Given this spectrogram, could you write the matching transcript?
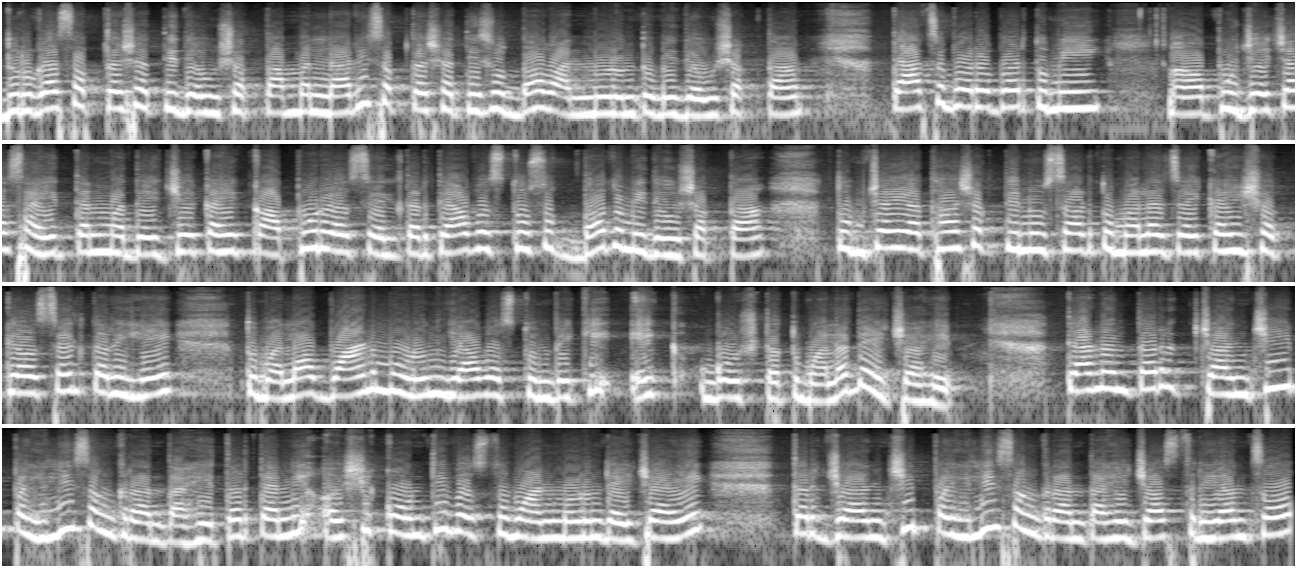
दुर्गा सप्तशती देऊ शकता. मल्हारी सप्तशती सुद्धा वाण म्हणून तुम्ही देऊ शकता. त्याचबरोबर तुम्ही पूजेच्या साहित्यांमध्ये जे काही कापूर असेल तर त्या वस्तू सुद्धा तुम्ही देऊ शकता. तुमच्या यथाशक्तीनुसार तुम्हाला जे काही शक्य असेल तरी हे तुम्हाला वाण म्हणून या वस्तूंपैकी एक गोष्ट तुम्हाला द्यायची आहे. त्यानंतर ज्यांची पहिली संक्रांत आहे तर त्यांनी अशी कोणती वस्तू वाण म्हणून द्यायची आहे? तर ज्यांची पहिली संक्रांत आहे ज्या स्त्रियांचं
